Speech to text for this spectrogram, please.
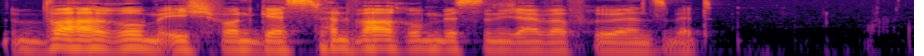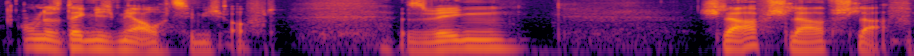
warum ich von gestern, warum bist du nicht einfach früher ins Bett? Und das denke ich mir auch ziemlich oft. Deswegen Schlaf, Schlaf, Schlaf.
